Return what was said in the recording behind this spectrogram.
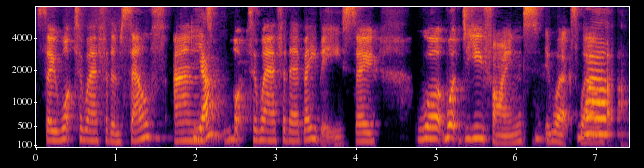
So what to wear for themselves and yeah. what to wear for their baby. So what what do you find it works well? Well,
